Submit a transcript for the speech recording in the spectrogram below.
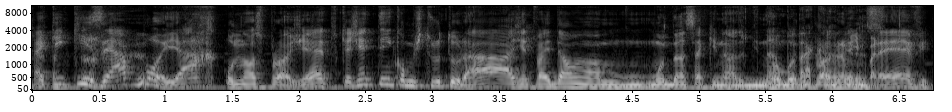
É quem quiser apoiar o nosso projeto, que a gente tem como estruturar, a gente vai dar uma mudança aqui na dinâmica do programa em câmeras. breve.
